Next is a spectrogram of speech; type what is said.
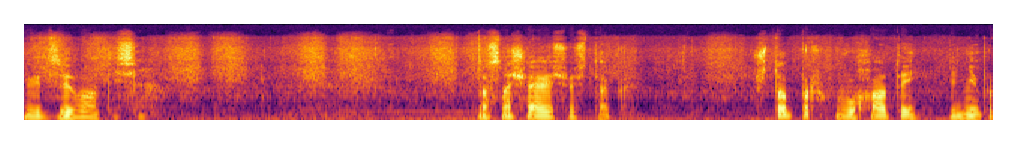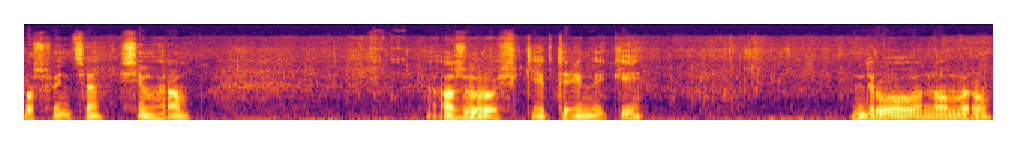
відзиватися. Оснащаюсь ось так. Штопор вухатий від Дніпро свинця 7 грам. Азуровські трійники другого номеру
